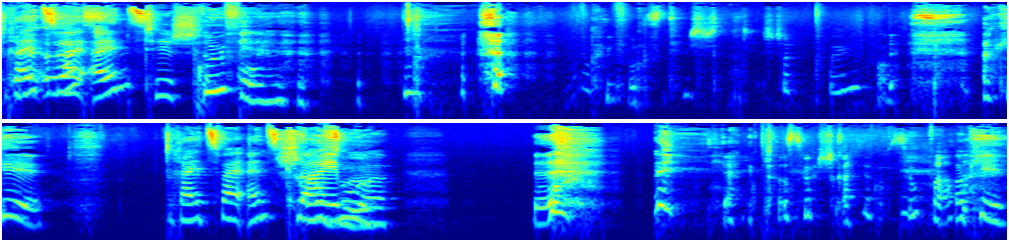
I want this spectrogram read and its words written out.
3, 2, 1. Tisch. Prüfung. Prüfungstisch. Prüfung. Okay. 3, 2, 1. Schreiben. Klausur. Ja, Klausur schreiben. Super. Okay.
